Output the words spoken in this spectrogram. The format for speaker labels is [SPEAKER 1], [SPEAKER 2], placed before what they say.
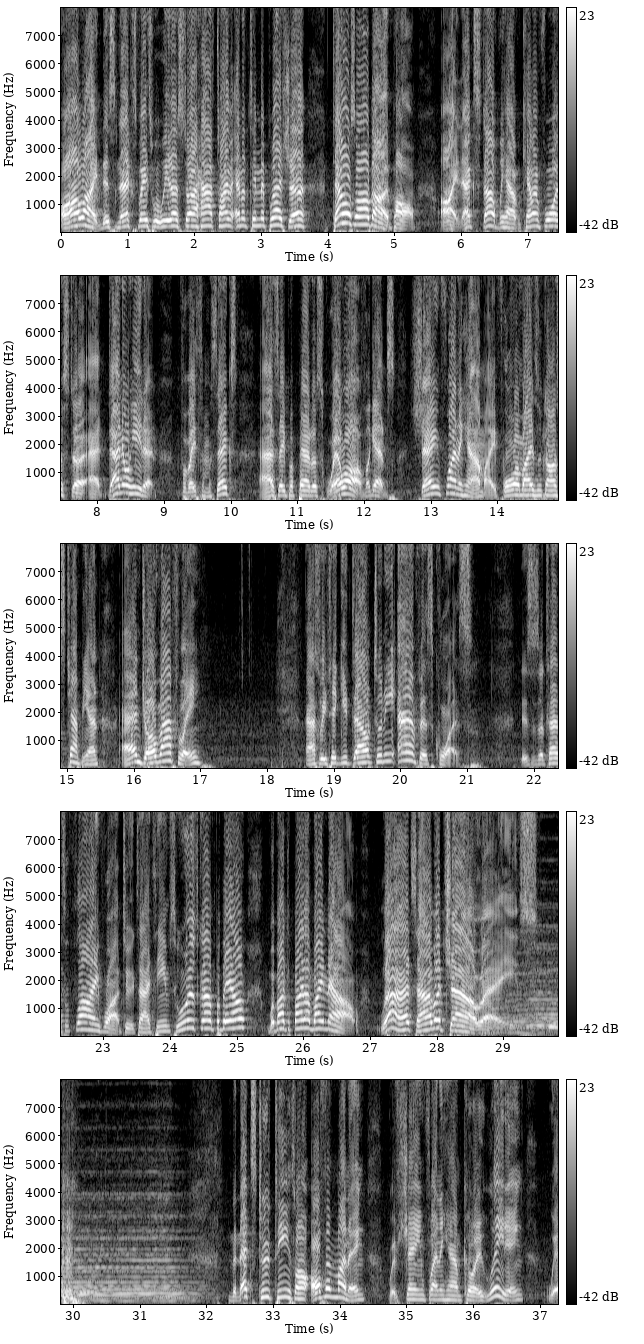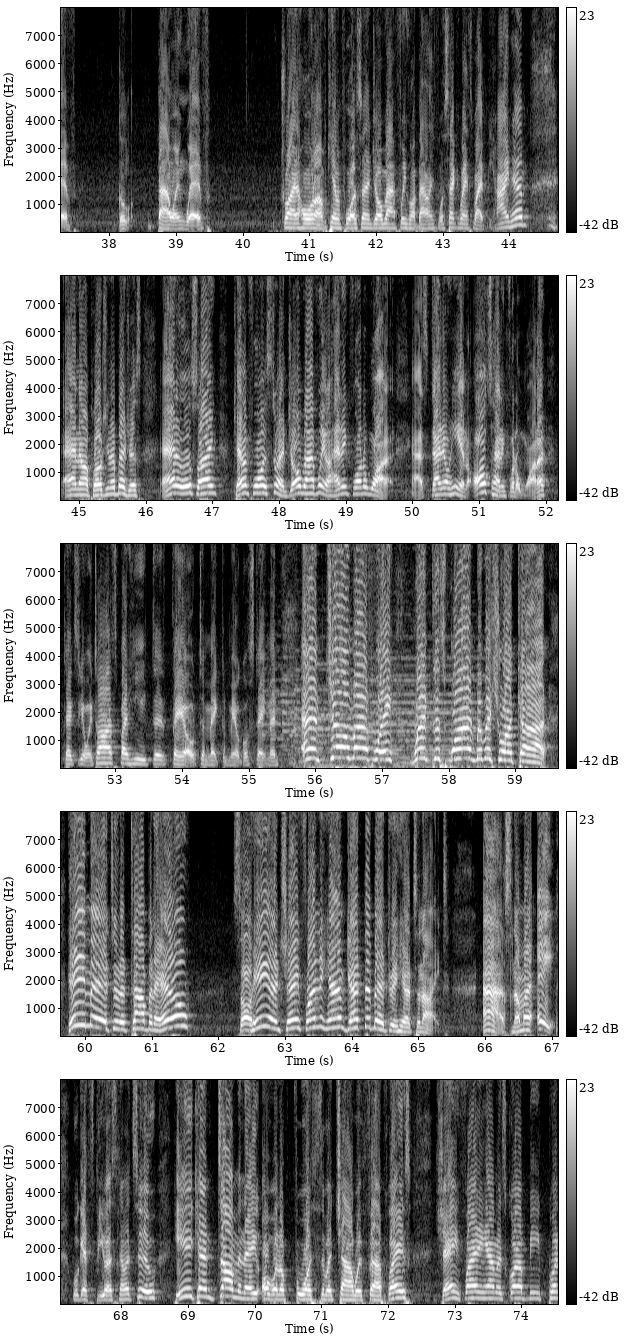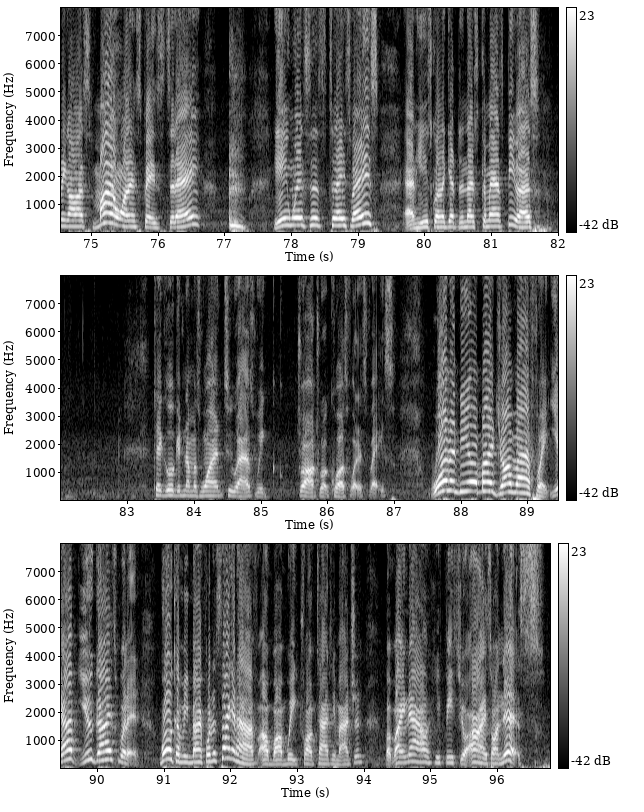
[SPEAKER 1] Alright, this next race will lead us to our halftime entertainment pleasure. Tell us all about it, Paul. Alright, next up we have Kevin Forrester at Daniel Heaton for race number 6 as they prepare to square off against Shane Flenningham, a former Stars champion, and Joe Raftery as we take you down to the Amethyst course. This is a test of flying for our two tag teams. Who is going to prevail? We're about to find out right now. Let's have a Chao race. The next two teams are off and running, with Shane Flenningham currently leading, with battling with trying to hold off Kevin Forrester and Joe Raftery while battling for second place right behind him and uh, approaching the bridges. And it looks like Kevin Forrester and Joe Raftery are heading for the water. As Daniel Hean also heading for the water, takes the only toss, but he did fail to make the miracle statement. And Joe Rafferty wins this one with a shortcut. He made it to the top of the hill. So he and Shane Flenningham get the victory here tonight as number 8 will get Speedwest number 2. He can dominate over the fourth child with fair plays. Shane Flenningham is going to be putting on a smile on his face today. he wins this today's race, and he's going to get the next command Speedwest. Take a look at numbers 1 and 2 as we draw to a course for this race. What a deal by John Raftery. Yep, you guys win it. We're coming back for the second half of our Week 12 Tag Team action. But right now, he feasts your eyes on this.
